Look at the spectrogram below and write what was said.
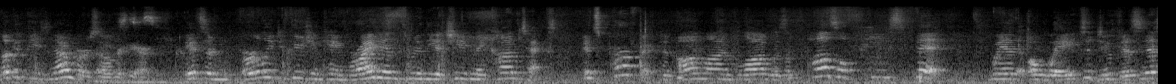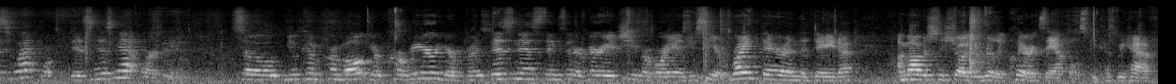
Look at these numbers over here. It's an early diffusion came right in through the achievement context. It's perfect. An online blog was a puzzle piece fit with a way to do business network, business networking. So you can promote your career, your business, things that are very achiever oriented. You see it right there in the data. I'm obviously showing you really clear examples because we have,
